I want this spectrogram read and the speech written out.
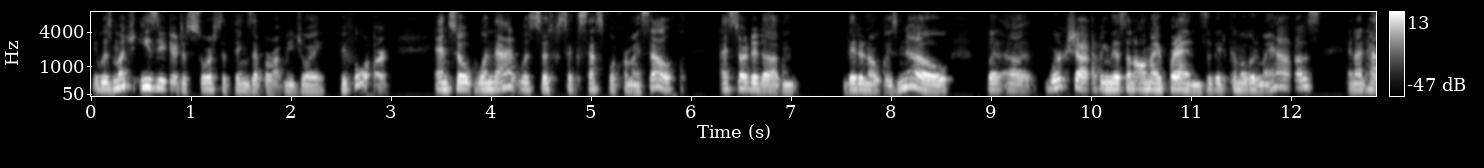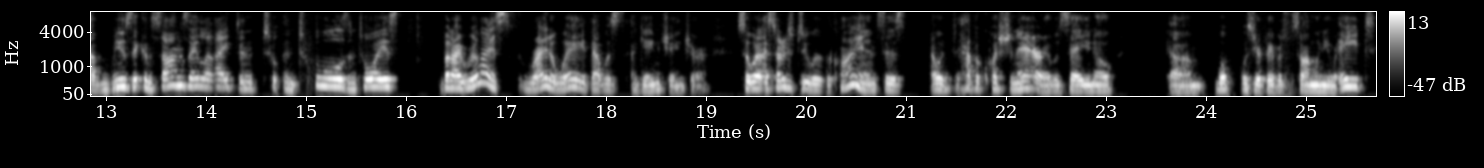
it was much easier to source the things that brought me joy before. And so when that was so successful for myself, I started, um, they didn't always know, but uh, workshopping this on all my friends. So they'd come over to my house and I'd have music and songs they liked and, t- and tools and toys. But I realized right away that was a game changer. So what I started to do with clients is I would have a questionnaire. I would say, you know, um, what was your favorite song when you were eight?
